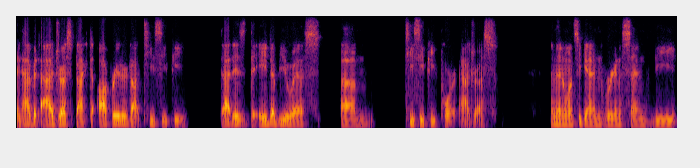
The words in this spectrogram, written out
and have it address back to operator.tcp. That is the AWS um, TCP port address. And then once again, we're going to send the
